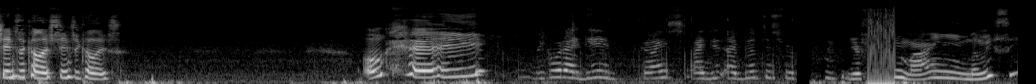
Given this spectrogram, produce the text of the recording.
Change the colors, change the colors. Okay. Look what I did, guys. I did. I built this for. You're f***ing lying. Let me see.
